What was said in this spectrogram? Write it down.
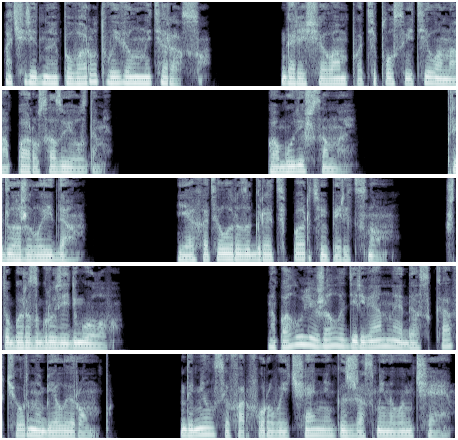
Очередной поворот вывел на террасу. Горящая лампа тепло светила на пару со звездами. «Побудешь со мной?» — предложила Идан. Я хотел разыграть партию перед сном, чтобы разгрузить голову. На полу лежала деревянная доска в черно белый ромб. Дымился фарфоровый чайник с жасминовым чаем.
